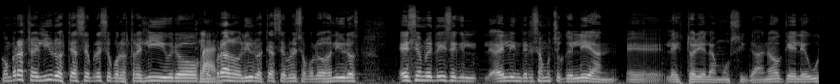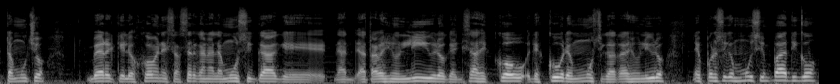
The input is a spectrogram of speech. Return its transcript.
compras tres libros, te hace precio por los tres libros, Claro. compras dos libros, te hace precio por los dos libros. Él siempre te dice que a él le interesa mucho que lean eh, la historia de la música, ¿no? Que le gusta mucho ver que los jóvenes se acercan a la música que a, a través de un libro, que quizás descu- descubren música a través de un libro. Es por eso que es muy simpático,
